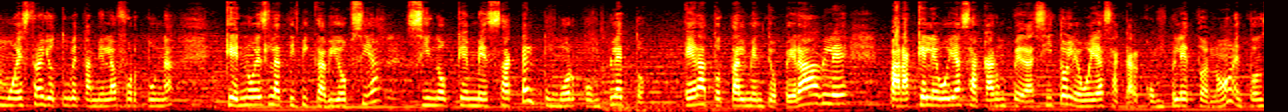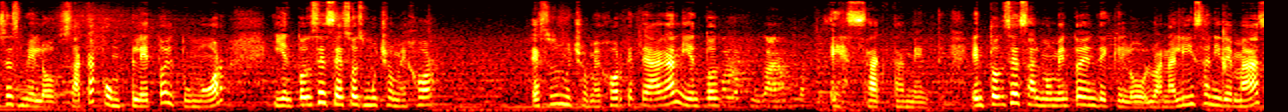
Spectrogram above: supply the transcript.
muestra, yo tuve también la fortuna que no es la típica biopsia, sino que me saca el tumor completo. Era totalmente operable, ¿para qué le voy a sacar un pedacito? Le voy a sacar completo, ¿no? Entonces me lo saca completo el tumor y entonces eso es mucho mejor. Eso es mucho mejor que te hagan y entonces... lo jugaron porque... Exactamente. Entonces al momento en de que lo, lo analizan y demás,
